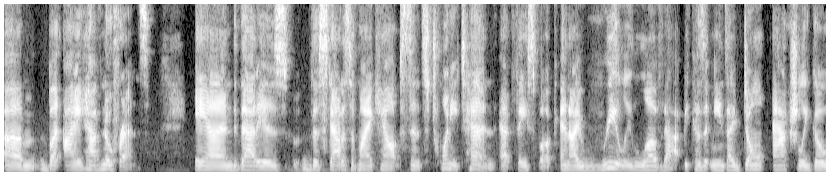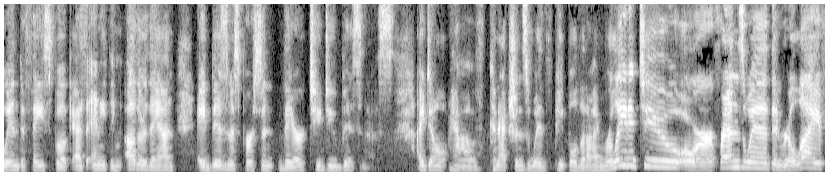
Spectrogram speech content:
Um, but I have no friends and that is the status of my account since 2010 at Facebook. And I really love that because it means I don't actually go into Facebook as anything other than a business person there to do business. I don't have connections with people that I'm related to or friends with in real life.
